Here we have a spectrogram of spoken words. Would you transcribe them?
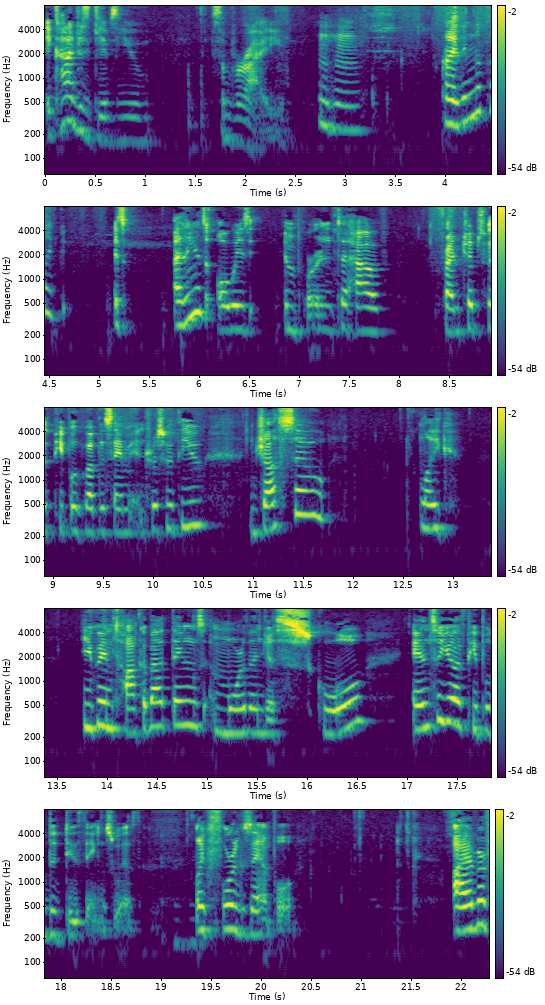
It kind of just gives you some variety. Mm-hmm. And I think that's like, it's. I think it's always important to have friendships with people who have the same interests with you, just so, like, you can talk about things more than just school, and so you have people to do things with. Like for example, I have a,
